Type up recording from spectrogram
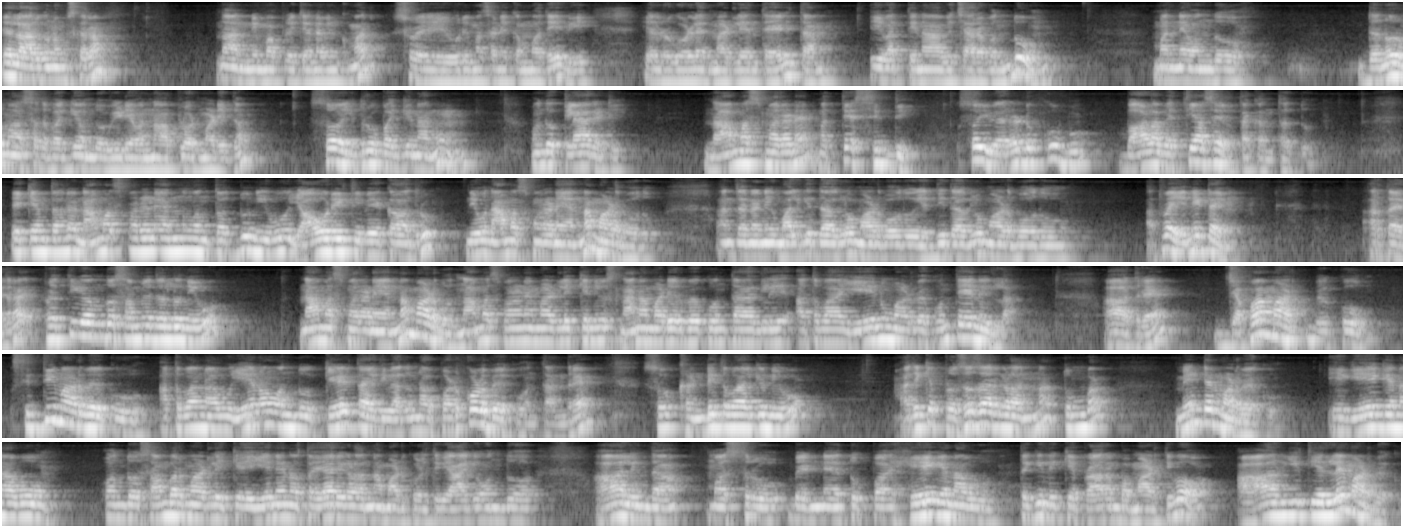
ಎಲ್ಲರಿಗೂ ನಮಸ್ಕಾರ. ನಾನು ನಿಮ್ಮ ಪ್ರೀತಿಯ ನವೀನ್ ಕುಮಾರ್, ಶ್ರೀ ಉರಿಮಸಣಿಕಮ್ಮ ದೇವಿ. ಎಲ್ರಿಗೂ ಒಳ್ಳೇದು ಮಾಡಲಿ ಅಂತ ಹೇಳ್ತಾ, ಇವತ್ತಿನ ವಿಚಾರ ಬಂದು, ಮೊನ್ನೆ ಒಂದು ಧನುರ್ಮಾಸದ ಬಗ್ಗೆ ಒಂದು ವಿಡಿಯೋವನ್ನು ಅಪ್ಲೋಡ್ ಮಾಡಿದ್ದ. ಸೊ ಇದ್ರ ಬಗ್ಗೆ ನಾನು ಒಂದು ಕ್ಲಾರಿಟಿ, ನಾಮಸ್ಮರಣೆ ಮತ್ತು ಸಿದ್ಧಿ. ಸೊ ಇವೆರಡಕ್ಕೂ ಭಾಳ ವ್ಯತ್ಯಾಸ ಇರ್ತಕ್ಕಂಥದ್ದು. ಏಕೆಂತಂದರೆ ನಾಮಸ್ಮರಣೆ ಅನ್ನುವಂಥದ್ದು ನೀವು ಯಾವ ರೀತಿ ಬೇಕಾದರೂ ನೀವು ನಾಮಸ್ಮರಣೆಯನ್ನು ಮಾಡ್ಬೋದು. ಅಂತಂದರೆ ನೀವು ಮಲಗಿದ್ದಾಗಲೂ ಮಾಡ್ಬೋದು, ಎದ್ದಿದ್ದಾಗಲೂ ಮಾಡ್ಬೋದು, ಅಥವಾ ಎನಿ ಟೈಮ್ ಅರ್ಥ ಆಯ್ತಾರೆ? ಪ್ರತಿಯೊಂದು ಸಮಯದಲ್ಲೂ ನೀವು ನಾಮಸ್ಮರಣೆಯನ್ನು ಮಾಡ್ಬೋದು. ನಾಮಸ್ಮರಣೆ ಮಾಡಲಿಕ್ಕೆ ನೀವು ಸ್ನಾನ ಮಾಡಿರಬೇಕು ಅಂತ ಆಗಲಿ ಅಥವಾ ಏನು ಮಾಡಬೇಕು ಅಂತ ಏನಿಲ್ಲ. ಆದರೆ ಜಪ ಮಾಡಬೇಕು. ಸಿದ್ಧಿ ಮಾಡಬೇಕು ಅಥವಾ ನಾವು ಏನೋ ಒಂದು ಕೇಳ್ತಾ ಇದ್ದೀವಿ, ಅದನ್ನು ನಾವು ಪಡ್ಕೊಳ್ಬೇಕು ಅಂತ ಅಂದರೆ ಸೊ ಖಂಡಿತವಾಗಿಯೂ ನೀವು ಅದಕ್ಕೆ ಪ್ರೊಸೆಸರ್ಗಳನ್ನು ತುಂಬ ಮೇಂಟೈನ್ ಮಾಡಬೇಕು. ಈಗ ಹೇಗೆ ನಾವು ಒಂದು ಸಾಂಬಾರು ಮಾಡಲಿಕ್ಕೆ ಏನೇನೋ ತಯಾರಿಗಳನ್ನು ಮಾಡ್ಕೊಳ್ತೀವಿ, ಹಾಗೆ ಒಂದು ಹಾಲಿಂದ ಮೊಸರು, ಬೆಣ್ಣೆ, ತುಪ್ಪ ಹೇಗೆ ನಾವು ತೆಗಿಲಿಕ್ಕೆ ಪ್ರಾರಂಭ ಮಾಡ್ತೀವೋ ಆ ರೀತಿಯಲ್ಲೇ ಮಾಡಬೇಕು.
